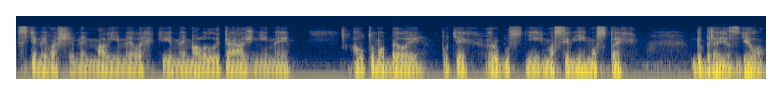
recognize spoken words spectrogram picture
s těmi vašimi malými, lehkými, malolitrážními automobily po těch robustních, masivních mostech dobře jezdilo.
